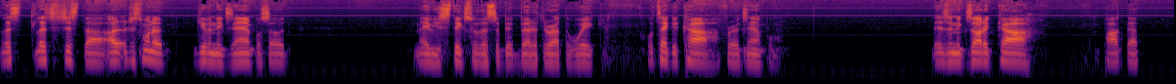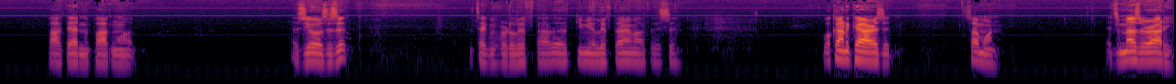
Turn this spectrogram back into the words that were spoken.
Let's, let's just, uh, I just want to give an example so it maybe sticks with us a bit better throughout the week. We'll take a car, for example. There's an exotic car parked out, parked out in the parking lot. That's yours, is it? Take me for a lift. Uh, give me a lift home after this. What kind of car is it? Someone. It's a Maserati.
